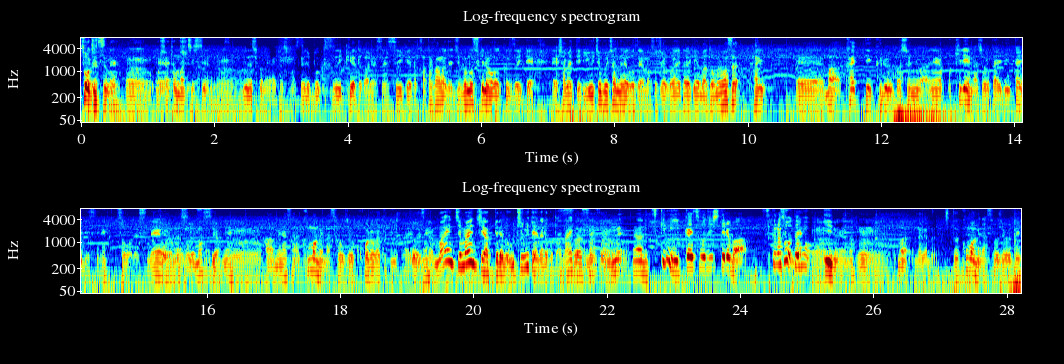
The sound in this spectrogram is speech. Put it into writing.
そうです術を、ね。うん。えーお待ちしてるので、うん。よろしくお願いいたします。で僕、水系とかですね、水系とカタカナで自分の好きな音楽についてえー喋っている YouTube チャンネルがございます。そちらご覧いただければと思います。はいえー、まあ帰ってくる場所にはねやっぱ綺麗な状態でいたいですねそうですね、俺も思いますよ。そうんあー皆さんこまめな掃除を心がけていただいてそうですね、毎日毎日やってればうちみたいになることはないからね。そうそうそうね、あの月に1回掃除してれば少なくともうんいいのよな、うん。うんまあだからちょっとこまめな掃除をね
